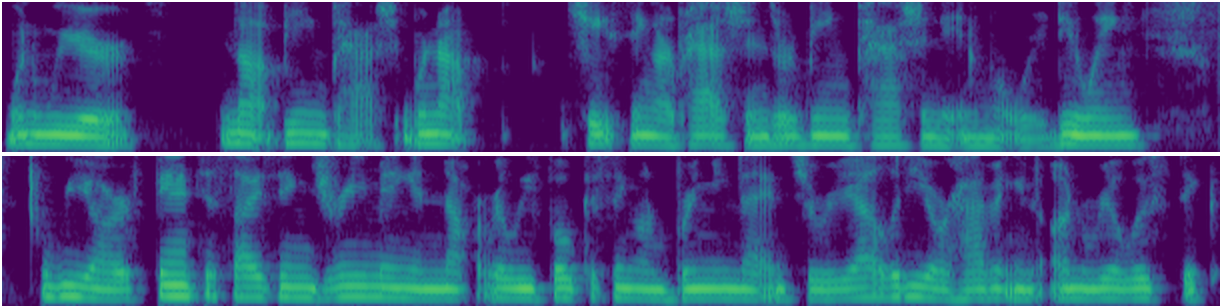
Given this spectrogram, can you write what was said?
when we're not being passionate. We're not chasing our passions or being passionate in what we're doing we are fantasizing, dreaming, and not really focusing on bringing that into reality or having an unrealistic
